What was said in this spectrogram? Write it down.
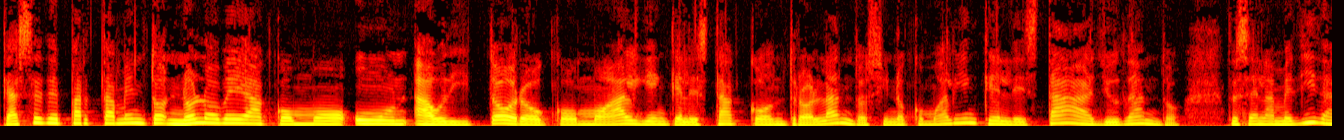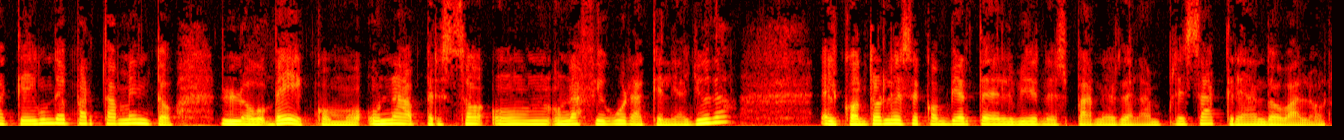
que a ese departamento no lo vea como un auditor o como alguien que le está controlando, sino como alguien que le está ayudando. Entonces, en la medida que un departamento lo ve como una, una figura que le ayuda, el control se convierte en el business partner de la empresa creando valor.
